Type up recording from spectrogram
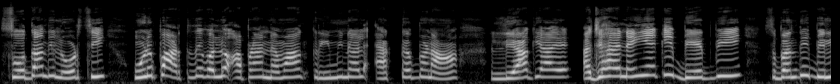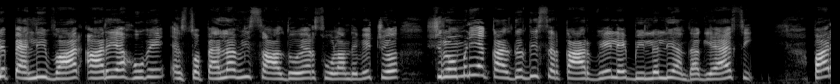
ਸੋਧਾਂ ਦੀ ਲੋੜ ਸੀ। ਹੁਣ ਭਾਰਤ ਦੇ ਵੱਲੋਂ ਆਪਣਾ ਨਵਾਂ ਕ੍ਰਿਮੀਨਲ ਐਕਟ ਬਣਾ ਲਿਆ ਗਿਆ ਹੈ ਅਜਿਹਾ ਨਹੀਂ ਹੈ ਕਿ ਬੇਦਬੀ ਸੰਬੰਧੀ ਬਿੱਲ ਪਹਿਲੀ ਵਾਰ ਆ ਰਿਹਾ ਹੋਵੇ। ਇਸ ਤੋਂ ਪਹਿਲਾਂ ਵੀ ਸਾਲ 2016 ਦੇ ਵਿੱਚ ਸ਼੍ਰੋਮਣੀ ਅਕਾਲੀ ਦਲ ਦੀ ਸਰਕਾਰ ਵੇਲੇ ਬਿੱਲ ਲਿਆਂਦਾ ਗਿਆ ਸੀ। ਪਰ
